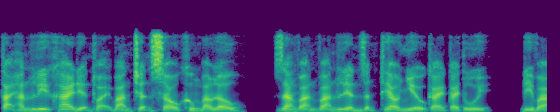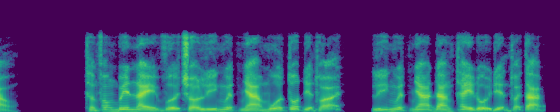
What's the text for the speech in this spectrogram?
tại hắn ly khai điện thoại bán trận sau không bao lâu, giang vãn vãn liền dẫn theo nhiều cái cái túi, đi vào. Thẩm phong bên này vừa cho lý nguyệt nha mua tốt điện thoại, lý nguyệt nha đang thay đổi điện thoại tạm,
